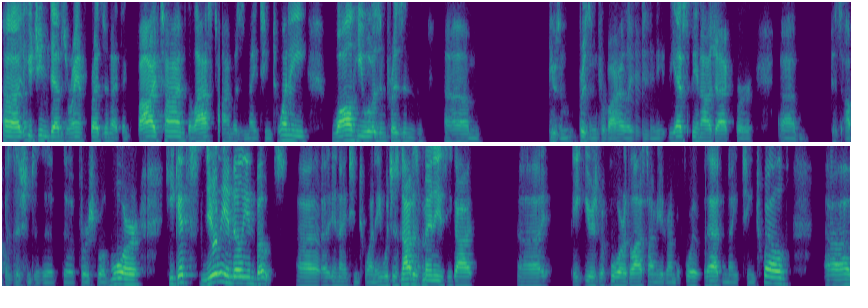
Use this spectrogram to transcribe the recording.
Uh, Eugene Debs ran for president, I think, five times. The last time was in 1920, while he was in prison. Um, he was in prison for violating the, the Espionage Act for um, his opposition to the, the First World War. He gets nearly a million votes uh, in 1920, which is not as many as he got uh, eight years before, the last time he had run before that in 1912. Uh,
